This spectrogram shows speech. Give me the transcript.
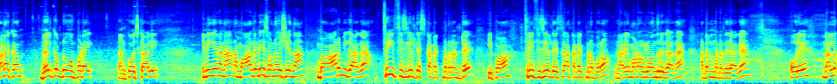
வணக்கம். வெல்கம் டு முப்படை. நான் கோச் காளி. இன்றைக்கி என்னன்னா நம்ம ஆல்ரெடி சொன்ன விஷயம் தான் நம்ம ஆர்மிக்காக ஃப்ரீ ஃபிசிக்கல் டெஸ்ட் கண்டக்ட் பண்ணுறோன்ட்டு இப்போ ஃப்ரீ ஃபிசிக்கல் டெஸ்ட் தான் கண்டக்ட் பண்ண போகிறோம் நிறைய மாணவர்கள் வந்திருக்காங்க அட்டன் பண்ணுறதுக்காக ஒரு நல்ல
